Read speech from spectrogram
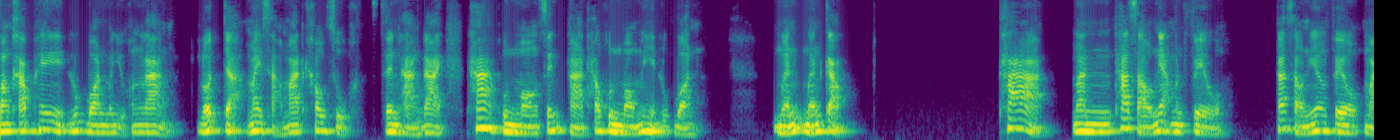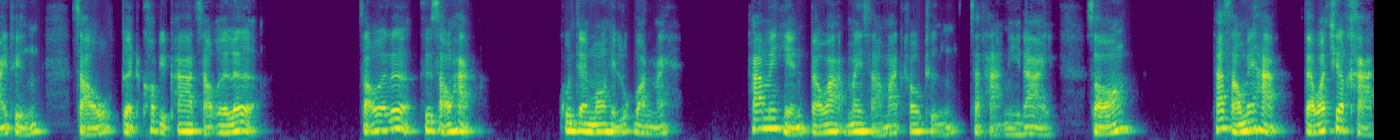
บังคับให้ลูกบอลมาอยู่ข้างล่าง รถจะไม่สามารถเข้าสู่เส้นทางได้ ถ้าคุณมองเส้นอ่าถ้าคุณมองไม่เห็นลูกบอล เหมือนเหมือนกับ ถ้ามันถ้าเสาเนี่ยมันเฟล ถ้าเสานี้มันเฟล หมายถึงเสาเกิดข้อผิดพลาดเสาเออร์เลอร์ เสาเออร์เลอร์ คือเสาหัก คุณจะมองเห็นลูกบอลไหม ถ้าไม่เห็นแปลว่าไม่สามารถเข้าถึงสถานีได้สองถ้าเสาไม่หัก แต่ว่าเชือกขาด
